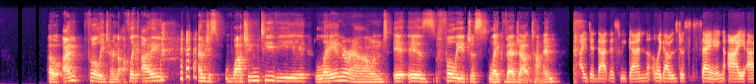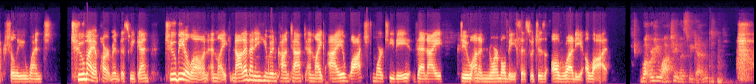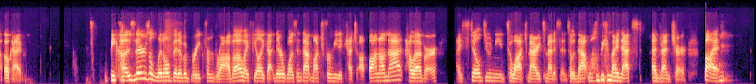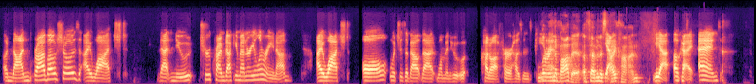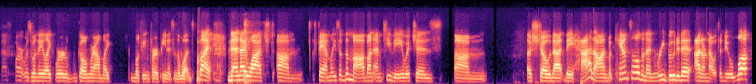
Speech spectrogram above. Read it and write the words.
oh, I'm fully turned off. Like, I am just watching TV, laying around. It is fully just like veg out time. I did that this weekend. Like I was just saying, I actually went to my apartment this weekend to be alone and like not have any human contact. And like I watched more TV than I do on a normal basis, which is already a lot. What were you watching this weekend? okay. Because there's a little bit of a break from Bravo, I feel like there wasn't that much for me to catch up on on that. However, I still do need to watch Married to Medicine. So that will be my next adventure. But a non-Bravo shows, I watched that new true crime documentary, Lorena. I watched All, which is about that woman who cut off her husband's penis. Lorena Bobbitt, a feminist Yes. icon. Yeah. Okay. And the best part was when they like were going around like looking for a penis in the woods. But then I watched um Families of the Mob on MTV, which is um a show that they had on but canceled and then rebooted it. I don't know, with a new look.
